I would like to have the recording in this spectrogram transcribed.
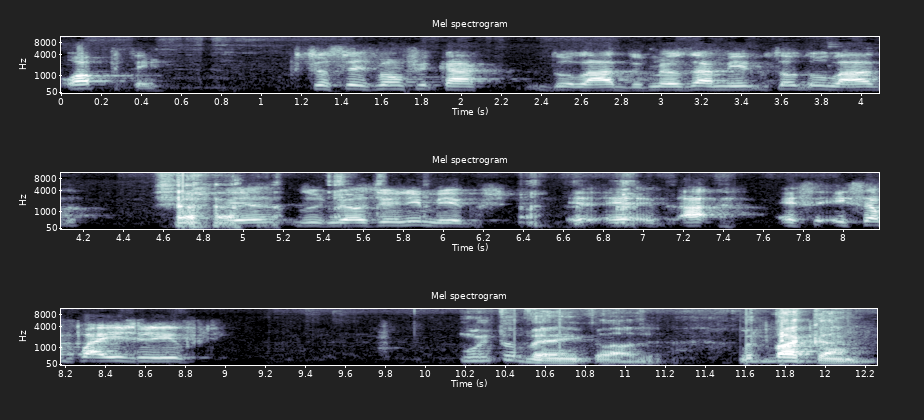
optem se vocês vão ficar do lado dos meus amigos ou do lado dos meus, dos meus inimigos. É, é, esse é um país livre. Muito bem, Cláudio. Muito bacana.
